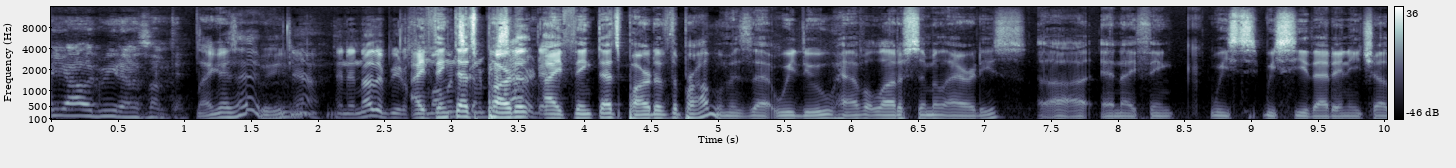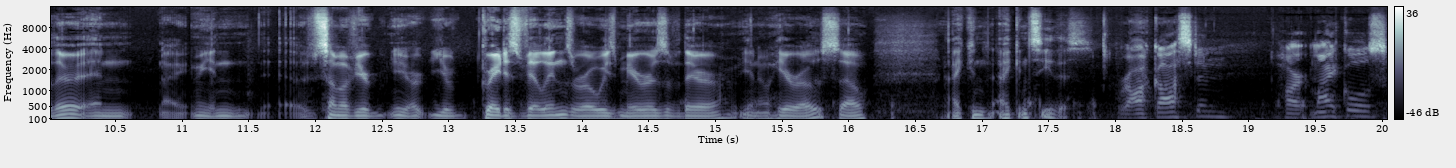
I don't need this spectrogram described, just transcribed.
y'all agreed on something. Like I said, we, Yeah, and another beautiful. I think that's part of. I think that's part of the problem is that we do have a lot of similarities, uh, and I think we we see that in each other. And I mean, uh, some of your, your your greatest villains are always mirrors of their you know heroes. So I can I can see this. Rock Austin. Hart Michaels,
